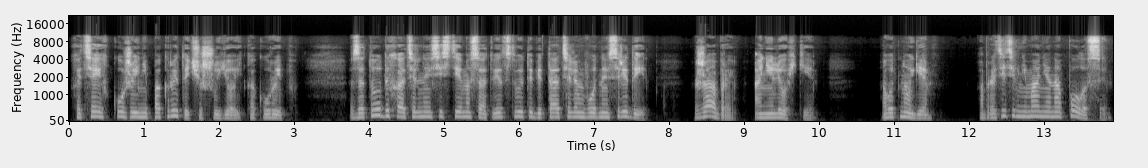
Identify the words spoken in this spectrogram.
Хотя их кожа и не покрыта чешуей, как у рыб, зато дыхательная система соответствует обитателям водной среды. Жабры, не легкие. А вот ноги. Обратите внимание на полосы.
